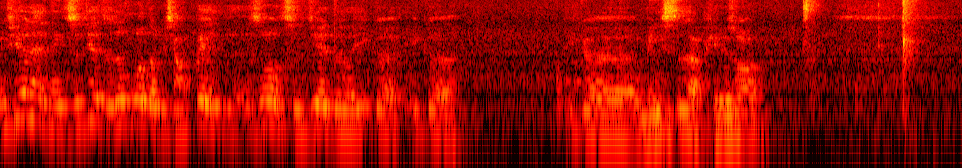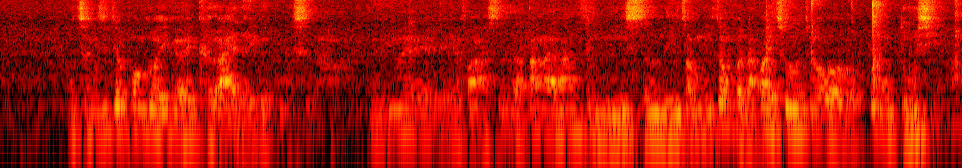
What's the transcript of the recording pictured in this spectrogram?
有些人你持戒只是获得想被时候持戒的一个一个一个迷失啊，比如说，我曾经就碰过一个很可爱的一个故事啊，一位法师啊，当然他是迷失迷中，迷中本来外出就不能独行嘛。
